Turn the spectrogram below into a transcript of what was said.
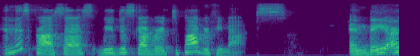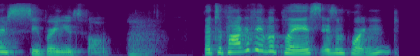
In this process, we've discovered topography maps. and they are super useful. The topography of a place is important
